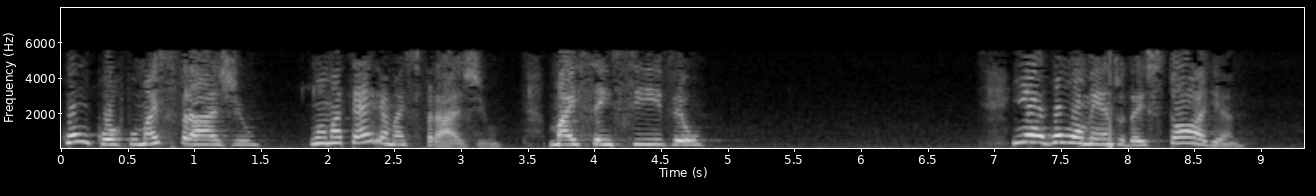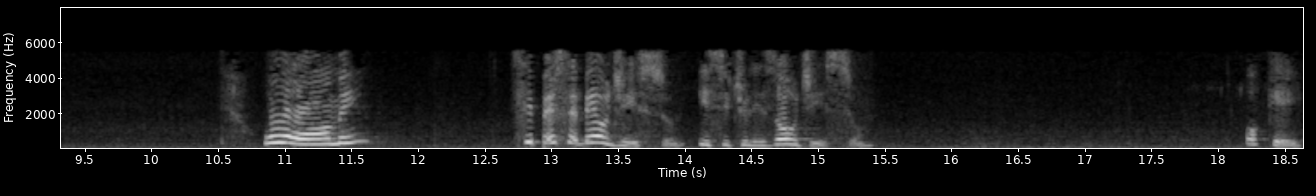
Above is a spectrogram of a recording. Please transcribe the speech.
com um corpo mais frágil, uma matéria mais frágil, mais sensível. Em algum momento da história, o homem se percebeu disso e se utilizou disso. Ok.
